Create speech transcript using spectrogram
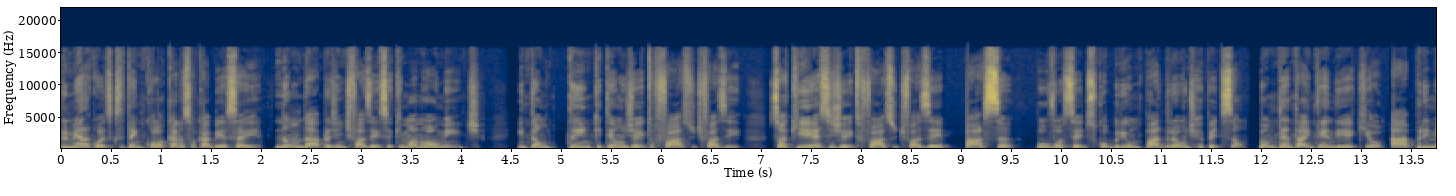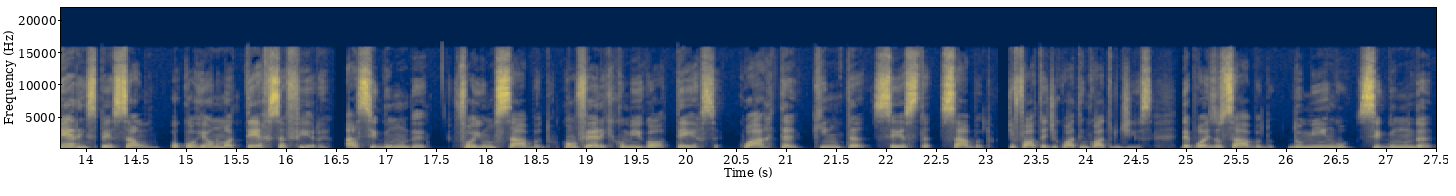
Primeira coisa que você tem que colocar na sua cabeça é: não dá para a gente fazer isso aqui manualmente. Então, tem que ter um jeito fácil de fazer. Só que esse jeito fácil de fazer passa por você descobrir um padrão de repetição. Vamos tentar entender aqui, ó. A primeira inspeção ocorreu numa terça-feira. A segunda foi um sábado. Confere aqui comigo, ó. Terça, quarta, quinta, sexta, sábado. De fato, é de quatro em quatro dias. Depois do sábado, domingo, segunda,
